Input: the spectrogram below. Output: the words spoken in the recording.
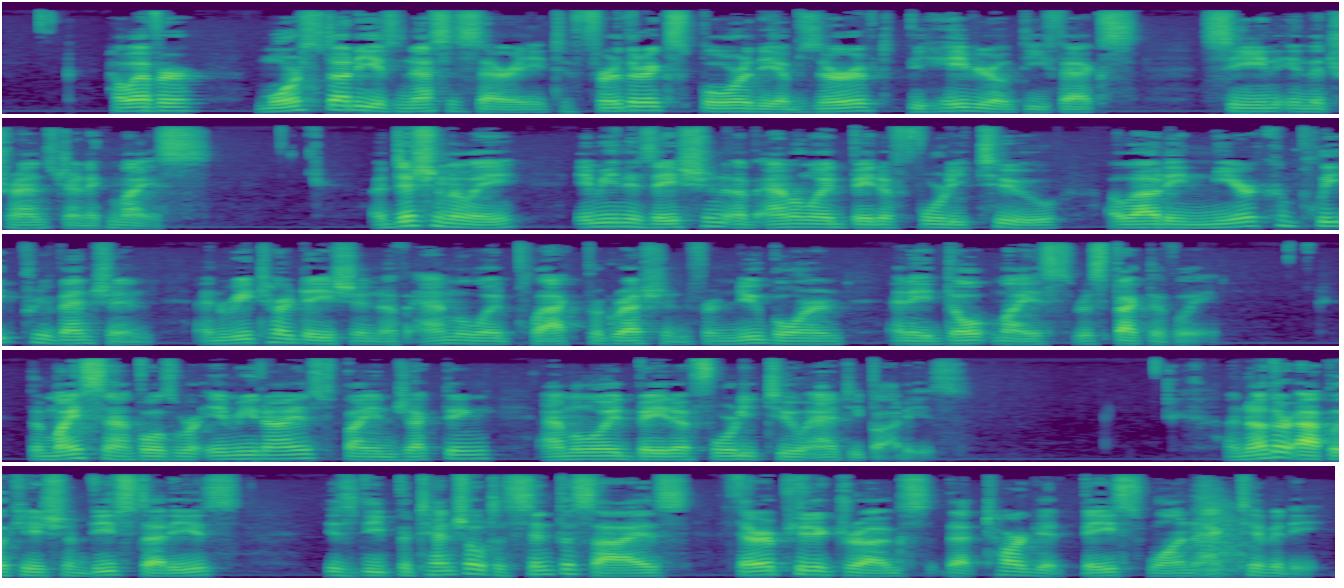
However, more study is necessary to further explore the observed behavioral defects seen in the transgenic mice. Additionally, immunization of amyloid beta 42 allowed a near complete prevention and retardation of amyloid plaque progression for newborn and adult mice, respectively. The mice samples were immunized by injecting amyloid beta 42 antibodies. Another application of these studies is the potential to synthesize therapeutic drugs that target BACE-1 activity.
